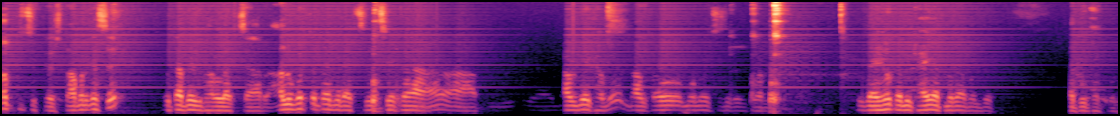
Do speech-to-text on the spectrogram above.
সব কিছু ফ্রেশ তো আমার কাছে এটা বেশ ভালো লাগছে। আর আলু ভর্তাটা আমি রাখছি হচ্ছে এটা ডাল দিয়ে খাব। ডালটাও মনে হচ্ছে যে ভালো। যাই হোক, আমি খাই, আপনারা আমাদের সাথে থাকুন।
